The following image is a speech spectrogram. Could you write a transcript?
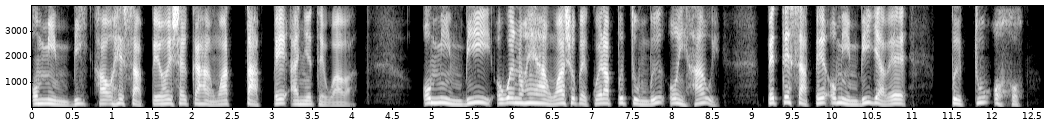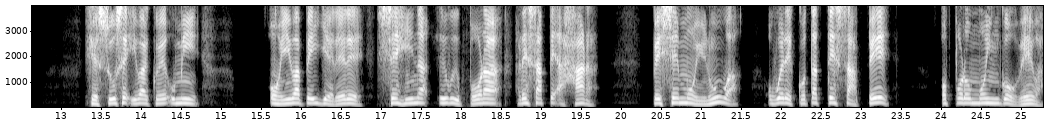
omimbi ha ohesape ohechauka hag̃ua tape añeteguáva omimbi oguenohẽ hag̃ua chupekuéra pytumby oĩhágui pe tesape omimbi jave pytu ojo. Jesús se iba kue umi oĩva pe ijerere se hina yvypóra resape'ahára pe che moirũva oguerekóta tesape oporomoingovéva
